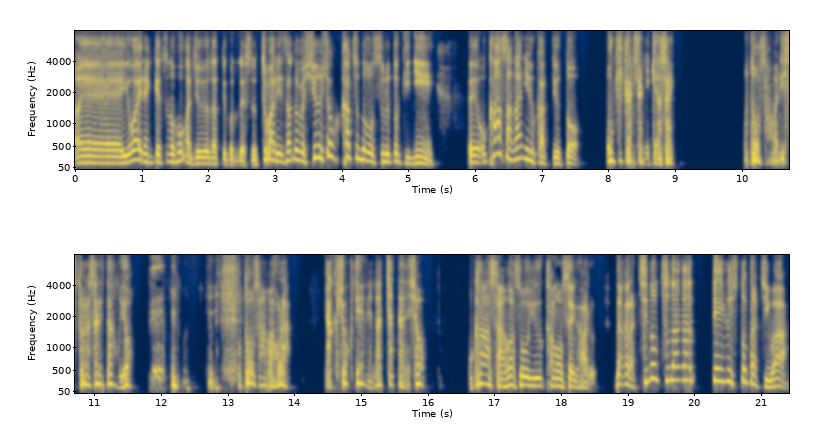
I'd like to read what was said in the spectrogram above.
えー、弱い連結の方が重要だっていうことです。つまり、例えば就職活動をするときに、えー、お母さん何言うかっていうと、大きい会社に行きなさい。お父さんはリストラされたのよ。お父さんはほら、役職定年になっちゃったでしょ。お母さんはそういう可能性がある。だから血のつながっている人たちは、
